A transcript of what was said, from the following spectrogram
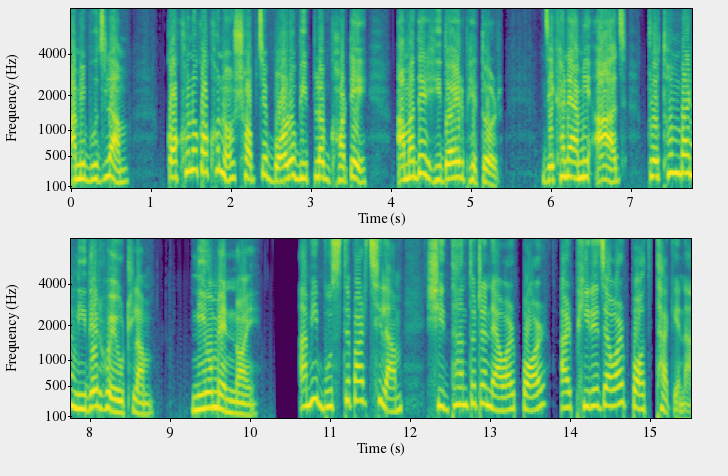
আমি বুঝলাম, কখনো কখনো সবচেয়ে বড় বিপ্লব ঘটে আমাদের হৃদয়ের ভেতর, যেখানে আমি আজ প্রথমবার নিদের হয়ে উঠলাম, নিয়মের নয়। আমি বুঝতে পারছিলাম সিদ্ধান্তটা নেওয়ার পর আর ফিরে যাওয়ার পথ থাকে না।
